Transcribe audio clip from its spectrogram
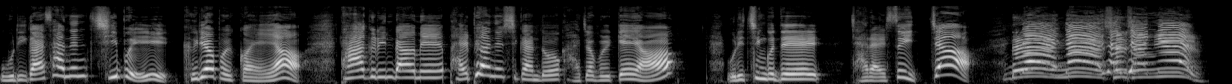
우리가 사는 집을 그려볼 거예요. 다 그린 다음에 발표하는 시간도 가져볼게요. 우리 친구들 잘할 수 있죠? 네, 네, 선생님!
